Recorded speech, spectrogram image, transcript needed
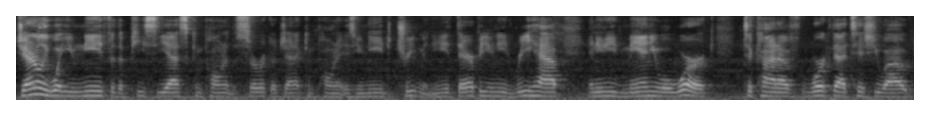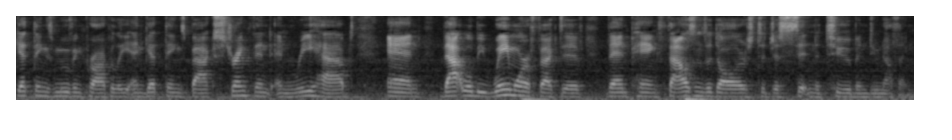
generally what you need for the PCS component, the cervicogenic component, is you need treatment. You need therapy, you need rehab, and you need manual work to kind of work that tissue out, get things moving properly, and get things back strengthened and rehabbed. And that will be way more effective than paying thousands of dollars to just sit in a tube and do nothing.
